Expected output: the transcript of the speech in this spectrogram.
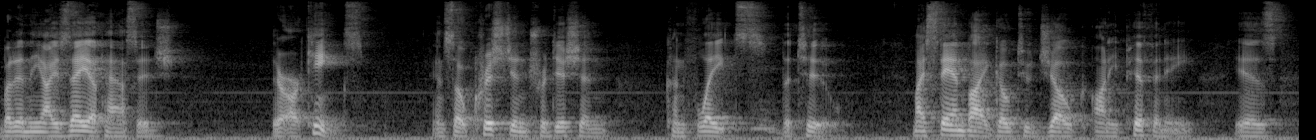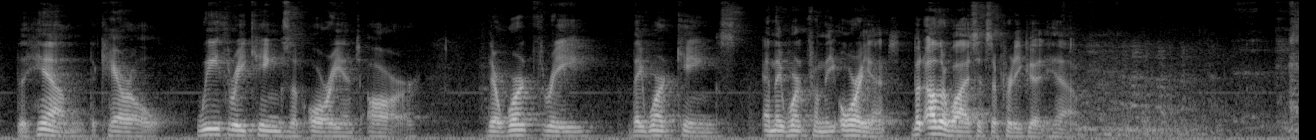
But in the Isaiah passage, there are kings. And so Christian tradition conflates the two. My standby go to joke on Epiphany is the hymn, the carol, We Three Kings of Orient Are. There weren't three, they weren't kings, and they weren't from the Orient, but otherwise it's a pretty good hymn.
